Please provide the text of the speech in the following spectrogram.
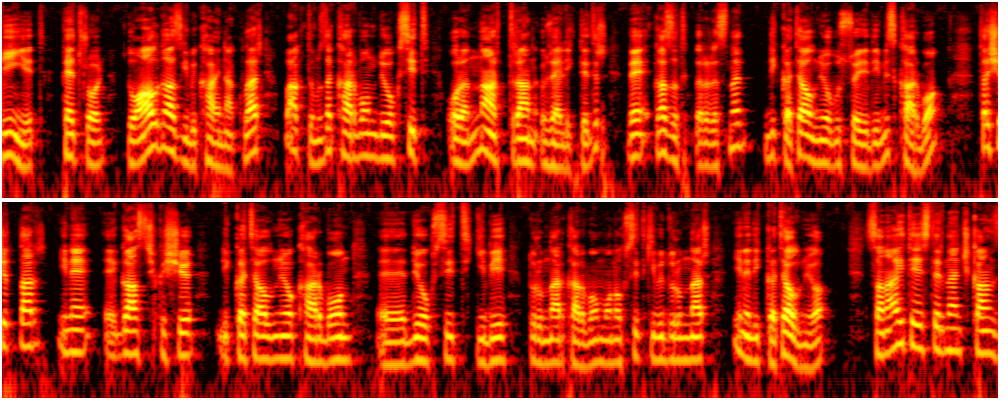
linyit, petrol, doğal gaz gibi kaynaklar baktığımızda karbondioksit oranını arttıran özelliktedir ve gaz atıkları arasında dikkate alınıyor bu söylediğimiz karbon. Taşıtlar yine e, gaz çıkışı dikkate alınıyor. Karbon e, dioksit gibi durumlar, karbon monoksit gibi durumlar yine dikkate alınıyor. Sanayi tesislerinden çıkan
